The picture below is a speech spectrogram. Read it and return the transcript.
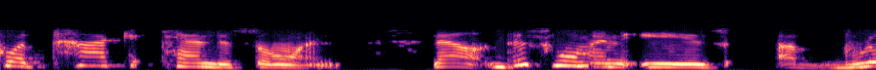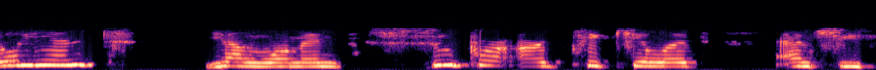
to attack Candace Owen. Now, this woman is a brilliant young woman, super articulate, and she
